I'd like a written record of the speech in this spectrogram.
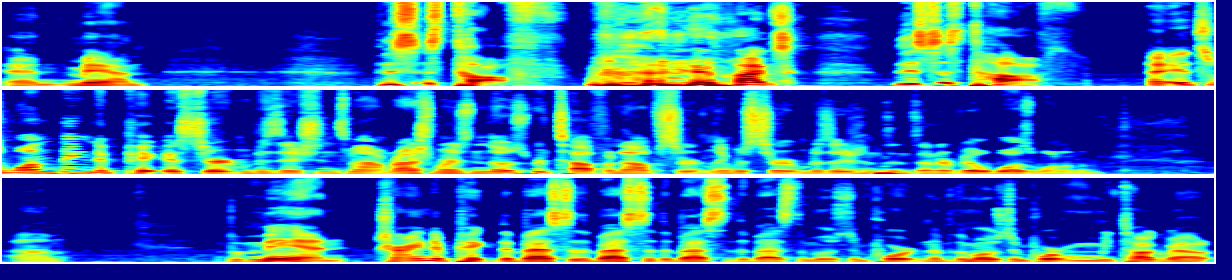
And man, this is tough. this is tough. It's one thing to pick a certain positions, Mount Rushmore's, and those were tough enough, certainly with certain positions, and center field was one of them. Um, but man, trying to pick the best of the best of the best of the best, the most important of the most important when we talk about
